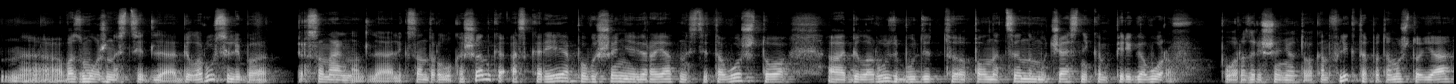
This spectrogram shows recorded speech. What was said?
возможностей для Беларуси, либо персонально для Александра Лукашенко, а скорее повышение вероятности того, что Беларусь будет полноценным участником переговоров по разрешению этого конфликта, потому что я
